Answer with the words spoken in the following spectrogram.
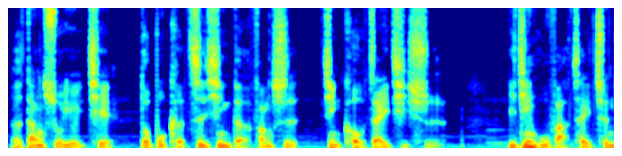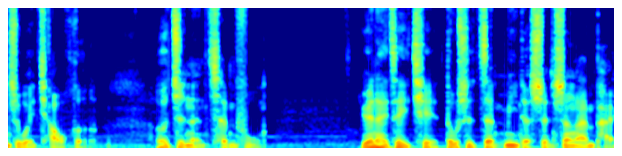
而当所有一切都不可置信的方式紧扣在一起时，已经无法再称之为巧合，而只能臣服。原来这一切都是缜密的神圣安排，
